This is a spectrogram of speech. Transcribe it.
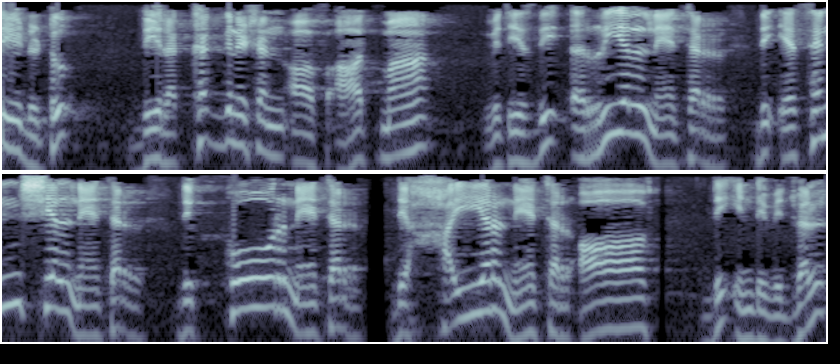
lead to the recognition of Atma, which is the real nature, the essential nature, the core nature, the higher nature of the individual,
